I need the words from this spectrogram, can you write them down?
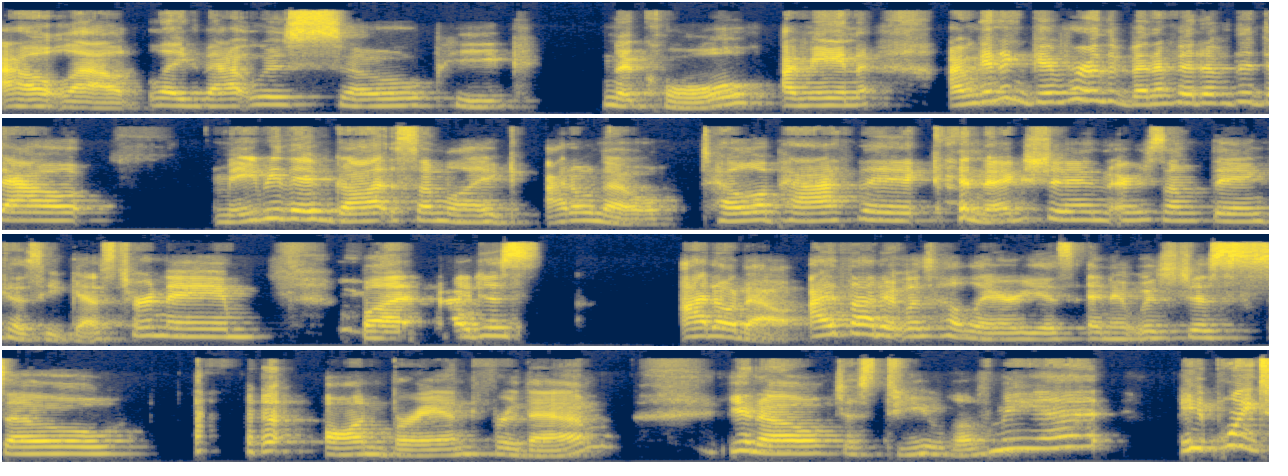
out loud. Like that was so peak Nicole. I mean, I'm gonna give her the benefit of the doubt maybe they've got some like i don't know telepathic connection or something because he guessed her name. But i just i don't know. I thought it was hilarious and it was just so on brand for them. You know just do you love me yet? 8.2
